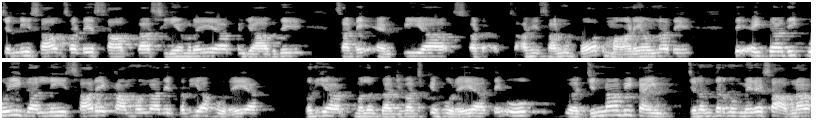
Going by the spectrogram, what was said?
ਚੰਨੀ ਸਾਹਿਬ ਸਾਡੇ ਸਾਬਕਾ ਸੀਐਮ ਰਹੇ ਆ ਪੰਜਾਬ ਦੇ ਸਾਡੇ ਐਮਪੀ ਆ ਸਾਡਾ ਅਸੀਂ ਸਾਨੂੰ ਬਹੁਤ ਮਾਣ ਆ ਉਹਨਾਂ ਤੇ ਤੇ ਐਦਾਂ ਦੀ ਕੋਈ ਗੱਲ ਨਹੀਂ ਸਾਰੇ ਕੰਮ ਉਹਨਾਂ ਦੇ ਵਧੀਆ ਹੋ ਰਹੇ ਆ ਵਧੀਆ ਮਤਲਬ ਗੱਜ ਵੱਜ ਕੇ ਹੋ ਰਹੇ ਆ ਤੇ ਉਹ ਅ, ਜਿੰਨਾ ਵੀ ਟਾਈਮ ਜਲੰਧਰ ਨੂੰ ਮੇਰੇ ਹਿਸਾਬ ਨਾਲ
